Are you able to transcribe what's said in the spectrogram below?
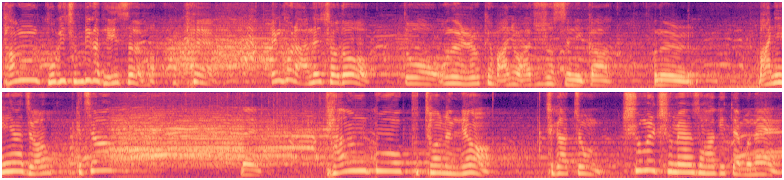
다음 곡이 준비가 돼 있어요. 네. 앵콜 안 외쳐도 또 오늘 이렇게 많이 와주셨으니까 오늘 많이 해야죠. 그쵸? 네. 다음 곡부터는요, 제가 좀 춤을 추면서 하기 때문에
